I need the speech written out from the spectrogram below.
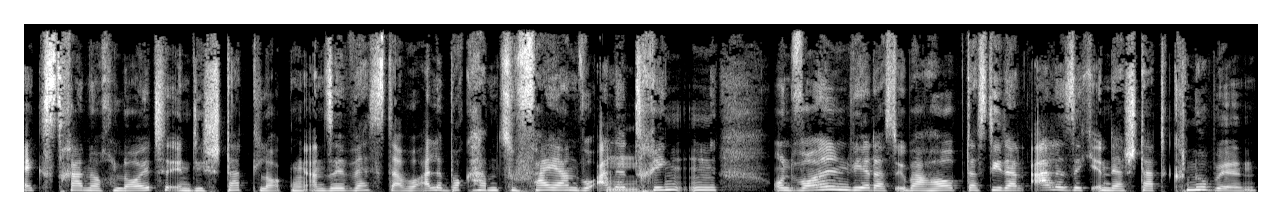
extra noch Leute in die Stadt locken an Silvester, wo alle Bock haben zu feiern, wo alle mhm. trinken und wollen wir das überhaupt, dass die dann alle sich in der Stadt knubbeln?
